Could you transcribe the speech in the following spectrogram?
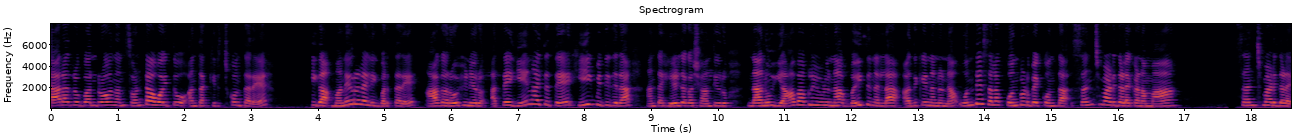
ಯಾರಾದರೂ ಬಂದ್ರೋ ನನ್ನ ಸೊಂಟ ಹೋಯ್ತು ಅಂತ ಕಿರ್ಚ್ಕೊಂತಾರೆ. ಈಗ ಮನೆಯವರೆಲ್ಲ ಇಲ್ಲಿಗೆ ಬರ್ತಾರೆ. ಆಗ ರೋಹಿಣಿಯವರು ಅತ್ತೆ ಏನಾಯ್ತತೆ ಹೀಗೆ ಬಿದ್ದಿದ್ದೀರಾ? ಅಂತ ಹೇಳಿದಾಗ ಶಾಂತಿಯವರು, ನಾನು ಯಾವಾಗಲೂ ಇವಳನ್ನ ಬೈತೀನಲ್ಲ, ಅದಕ್ಕೆ ನನ್ನನ್ನು ಒಂದೇ ಸಲ ಕೊಂದ್ಬಿಡ್ಬೇಕು ಅಂತ ಸಂಚ್ ಮಾಡಿದ್ದಾಳೆ ಕಣಮ್ಮ. ಸಂಚ್ ಮಾಡಿದ್ದಾಳೆ?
